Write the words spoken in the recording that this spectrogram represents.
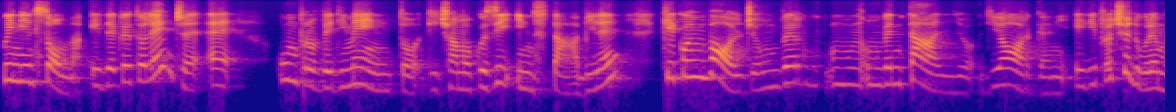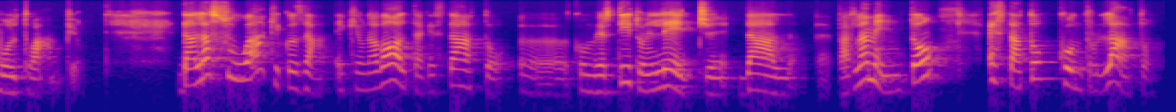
Quindi insomma il decreto legge è un provvedimento, diciamo così, instabile che coinvolge un, ver- un, ventaglio di organi e di procedure molto ampio. Dalla sua, che cos'ha? È che una volta che è stato eh, convertito in legge dal eh, Parlamento, è stato controllato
